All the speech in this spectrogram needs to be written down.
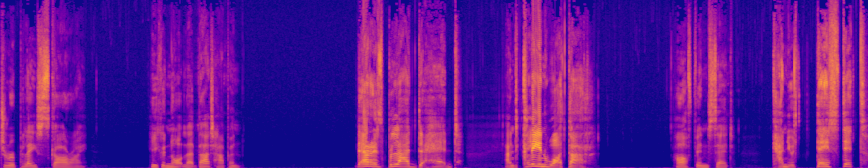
to replace Scar He could not let that happen. There is blood ahead, and clean water, Halfin said. Can you taste it?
